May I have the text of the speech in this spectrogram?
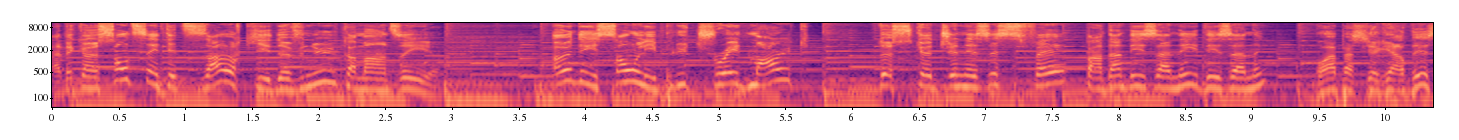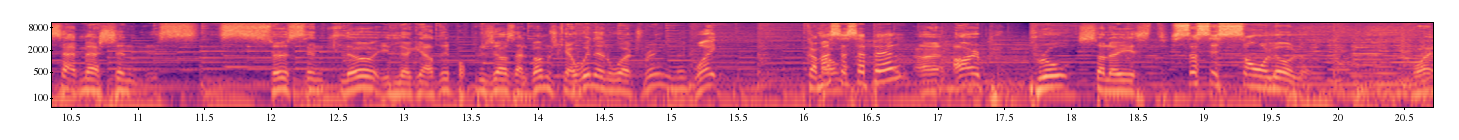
avec un son de synthétiseur qui est devenu, comment dire, un des sons les plus trademark de ce que Genesis fait pendant des années et des années. Ouais, parce qu'il a gardé sa machine. Ce synth-là, il l'a gardé pour plusieurs albums jusqu'à Win and Watering. là. Oui. Comment Donc- ça s'appelle? Un Harp Pro soloiste. Ça, c'est ce son-là. Là. Ouais.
